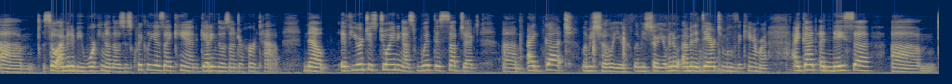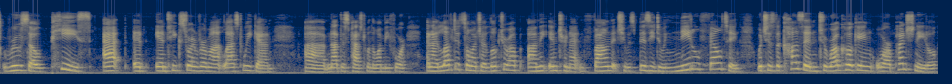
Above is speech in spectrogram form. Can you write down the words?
Um, so I'm going to be working on those as quickly as I can, getting those under her tab. Now, if you're just joining us with this subject, um, I got, let me show you, let me show you. I'm going to, I'm to dare to move the camera. I got a Neysa um, Russo piece at an antique store in Vermont last weekend. Um, not this past one, the one before. And I loved it so much, I looked her up on the internet and found that she was busy doing needle felting, which is the cousin to rug hooking or punch needle.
